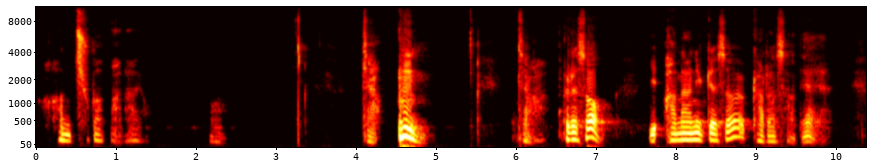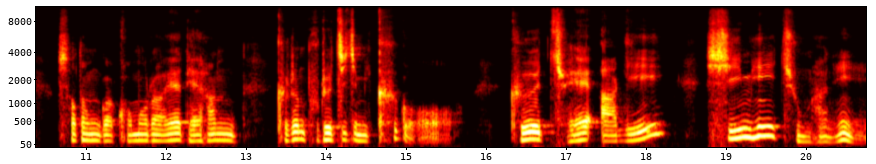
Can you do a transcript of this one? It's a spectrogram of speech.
한 주가 많아요. 어. 자, 자, 그래서 하나님께서 가라사대 소돔과 고모라에 대한 그런 부르짖음이 크고 그 죄악이 심히 중하니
